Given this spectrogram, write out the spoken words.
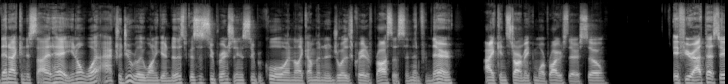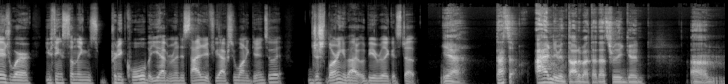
then I can decide, hey, you know what? I actually do really want to get into this because it's super interesting, it's super cool, and like I'm gonna enjoy this creative process. And then from there, I can start making more progress there. So if you're at that stage where you think something's pretty cool, but you haven't really decided if you actually want to get into it, just learning about it would be a really good step. Yeah. That's I hadn't even thought about that. That's really good. Um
